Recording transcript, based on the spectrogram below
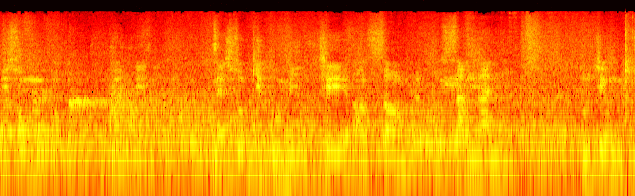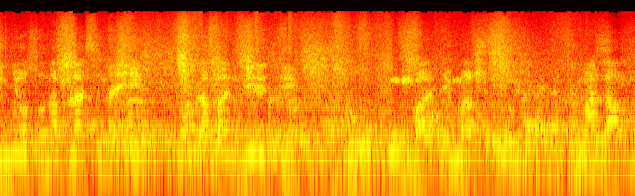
biso moko tokokuka te mais soki tomitie ensemble tosangani totie motu nyonso na place na ye nabandi ete tokokumba démarche oyo malamu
